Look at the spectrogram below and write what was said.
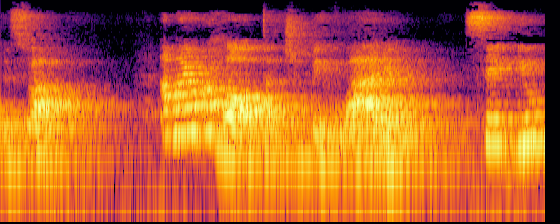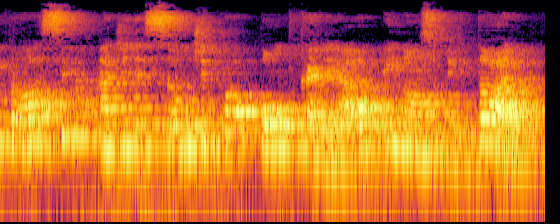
pessoal. A maior rota de pecuária seguiu próxima à direção de qual ponto cardeal em nosso território?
